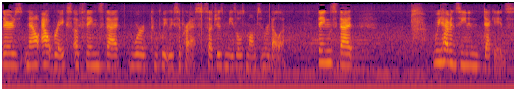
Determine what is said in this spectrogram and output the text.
there's now outbreaks of things that were completely suppressed, such as measles, mumps, and rubella. Things that we haven't seen in decades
